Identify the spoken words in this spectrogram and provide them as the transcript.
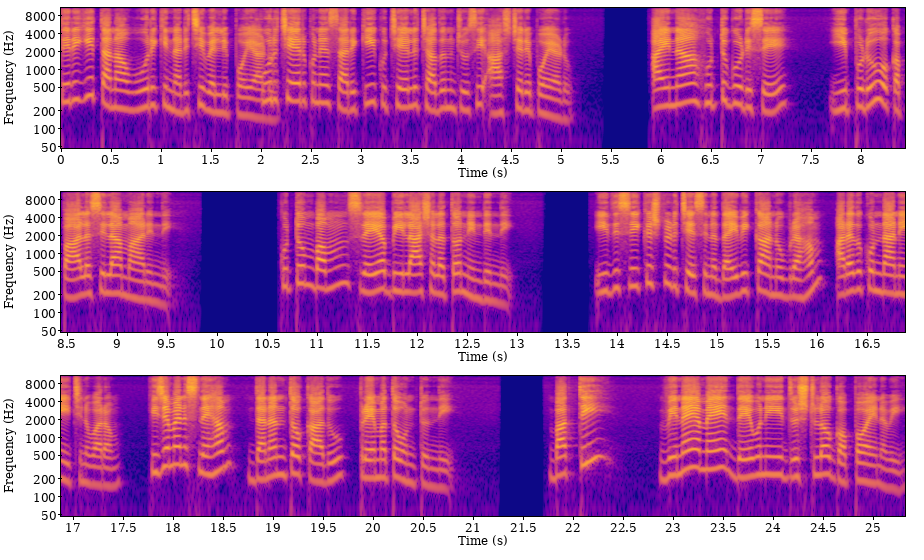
తిరిగి తన ఊరికి నడిచి వెళ్ళిపోయాడు. ఊరు చేరుకునేసరికి కుచేలు చదును చూసి ఆశ్చర్యపోయాడు. అయినా హుట్టుగుడిసే ఇప్పుడు ఒక పాలసిలా మారింది. కుటుంబం శ్రేయభిలాషలతో నిండింది. ఇది శ్రీకృష్ణుడు చేసిన దైవిక అనుగ్రహం అడగకుండానే ఇచ్చిన వరం. నిజమైన స్నేహం ధనంతో కాదు ప్రేమతో ఉంటుంది. భక్తి వినయమే దేవుని దృష్టిలో గొప్పవైనవి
